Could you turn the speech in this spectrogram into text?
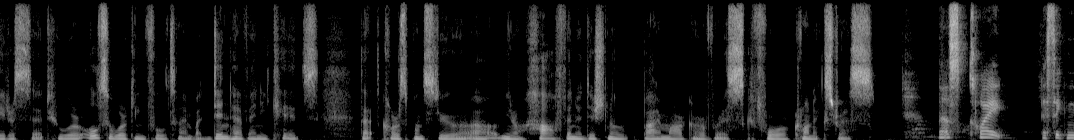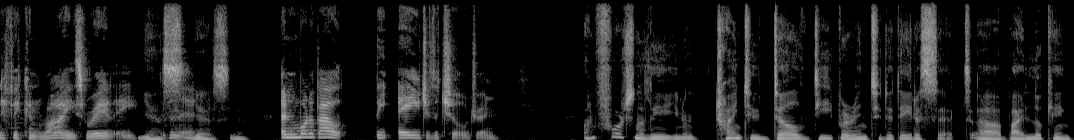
data set who were also working full time but didn't have any kids. That corresponds to uh, you know half an additional biomarker of risk for chronic stress. That's quite a significant rise, really, yes, isn't it? Yes, yeah. And what about the age of the children? Unfortunately, you know, trying to delve deeper into the data set uh, by looking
